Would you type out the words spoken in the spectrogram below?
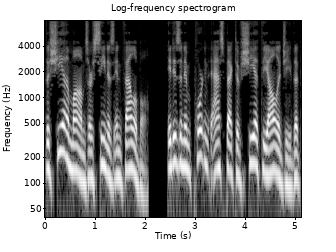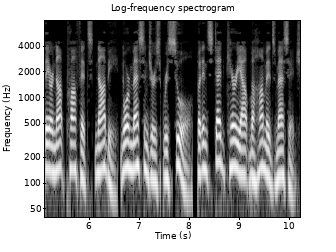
The Shia imams are seen as infallible. It is an important aspect of Shia theology that they are not prophets nabi nor messengers rasul, but instead carry out Muhammad's message.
